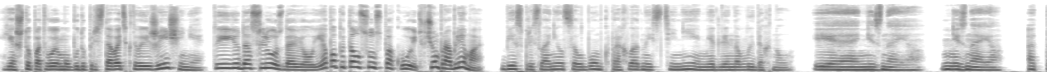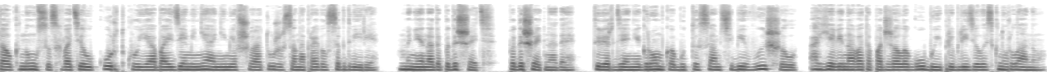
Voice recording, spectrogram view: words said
Я что, по-твоему, буду приставать к твоей женщине? Ты ее до слез довел. Я попытался успокоить. В чем проблема?» Бес прислонился лбом к прохладной стене, медленно выдохнул. «Я не знаю, не знаю». Оттолкнулся, схватил куртку и, обойдя меня, онемевшую от ужаса, направился к двери. «Мне надо подышать. Подышать надо твердя негромко, будто сам себе вышел, а я виновато поджала губы и приблизилась к Нурлану.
